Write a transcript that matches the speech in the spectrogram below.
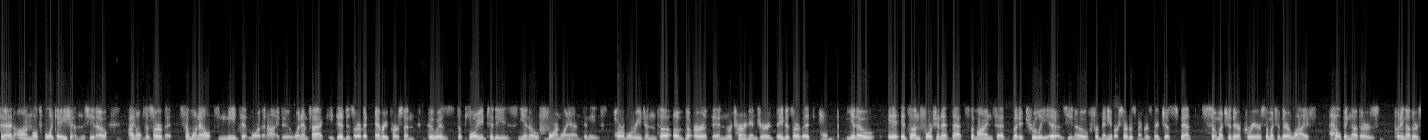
said on multiple occasions, you know, I don't deserve it someone else needs it more than I do. When in fact, he did deserve it. Every person who is deployed to these, you know, foreign lands and these horrible regions uh, of the earth and return injured, they deserve it. And, you know, it, it's unfortunate that's the mindset, but it truly is. You know, for many of our service members, they've just spent so much of their career, so much of their life helping others, putting others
